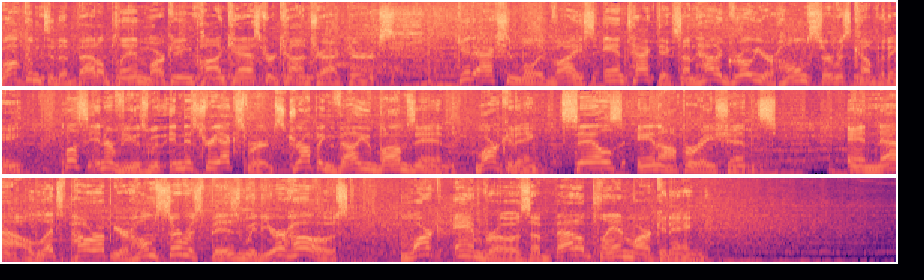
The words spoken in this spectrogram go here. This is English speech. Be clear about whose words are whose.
Speaker 1: Welcome to the Battle Plan Marketing Podcast for contractors. Get actionable advice and tactics on how to grow your home service company, plus interviews with industry experts dropping value bombs in marketing, sales, and operations. And now, let's power up your home service biz with your host, Mark Ambrose of Battle Plan Marketing.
